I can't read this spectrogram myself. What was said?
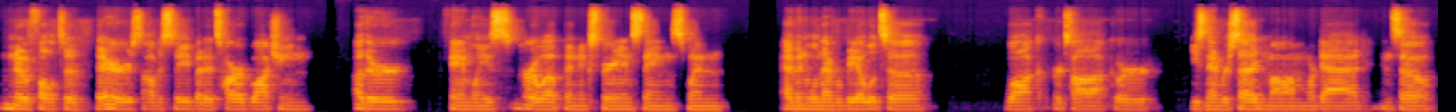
no fault of theirs, obviously, but it's hard watching other families grow up and experience things when Evan will never be able to walk or talk, or he's never said mom or dad. And so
